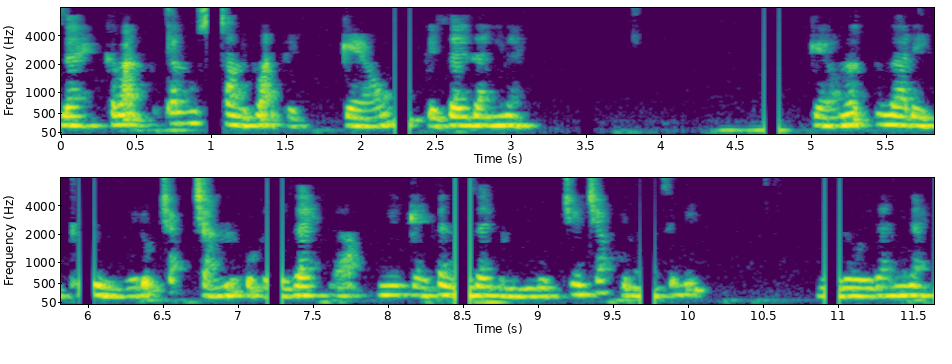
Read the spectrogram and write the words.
đây các bạn cắt nút xong các bạn phải kéo cái dây ra như này kéo nó ra để thử cái độ chắc chắn của cái dây đó. Như cái phần dây mà mình được chưa chắc thì nó sẽ bị rời ra như này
